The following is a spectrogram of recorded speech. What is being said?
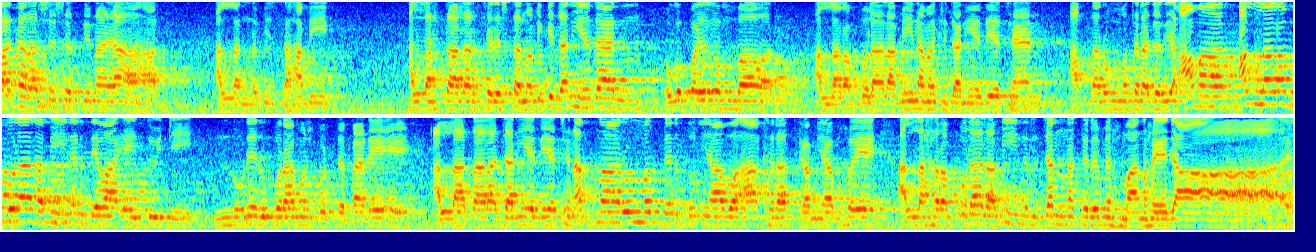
বাকারা শেষের তিন আয়াত। আল্লাহ নবী সাহাবী, আল্লাহ তাআলার ফেরেশতা নবীকে জানিয়ে দেন, ওগো পয়গম্বর, আল্লাহ রাব্বুল আলামিন আমাকে জানিয়ে দিয়েছেন, আপনার উম্মতেরা যদি আমার আল্লাহ রাব্বুল আলামিনের দেওয়া এই দুইটি নূরের উপর আমল করতে পারে, আল্লাহ তাআলা জানিয়ে দিয়েছেন, আপনার উম্মতদের দুনিয়া ও আখিরাত কামিয়াব হয়ে আল্লাহ রাব্বুল আলামিনের জান্নাতের মেহমান হয়ে যায়।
